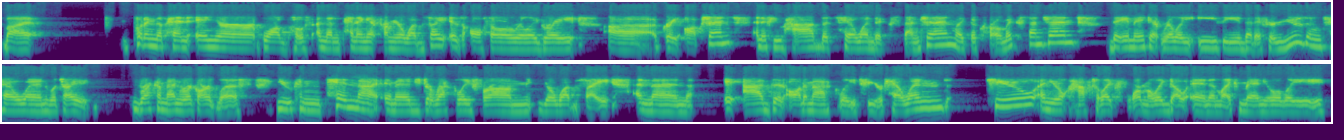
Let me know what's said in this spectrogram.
But putting the pin in your blog post and then pinning it from your website is also a really great, uh, great option. And if you have the Tailwind extension, like the Chrome extension, they make it really easy that if you're using Tailwind, which I recommend regardless, you can pin that image directly from your website and then it adds it automatically to your Tailwind queue and you don't have to like formally go in and like manually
